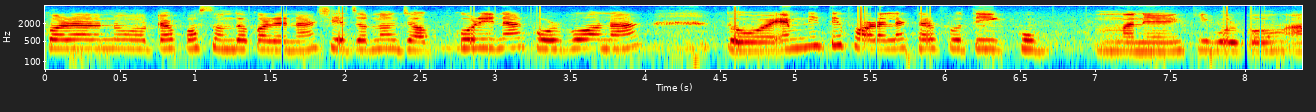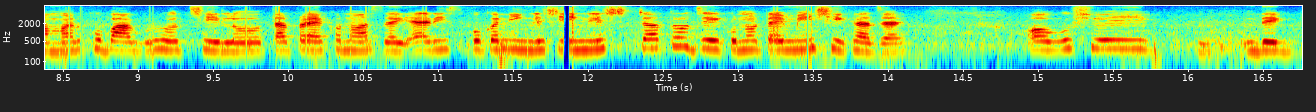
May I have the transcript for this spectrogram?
করানোটা পছন্দ করে না, সেজন্য জব করি না, করব না। তো এমনিতে পড়ালেখার প্রতি খুব মানে কি বলব, আমার খুব আগ্রহ ছিল। তারপর এখনও আছে, আর স্পোকেন ইংলিশ ইংলিশটা তো যে কোনো টাইমেই শেখা যায়। অবশ্যই দেখব।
